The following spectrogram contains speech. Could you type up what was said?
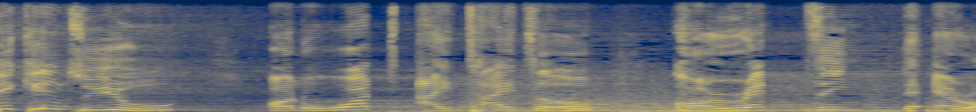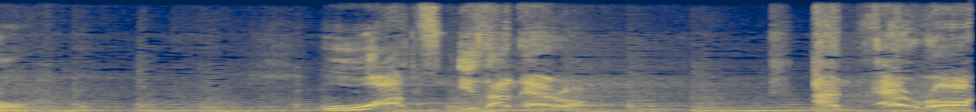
speaking to you on what I title Correcting the Error. What is an error? An error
